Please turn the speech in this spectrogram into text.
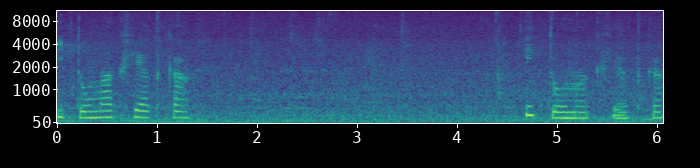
I tu ma kwiatka. I tu ma kwiatka.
